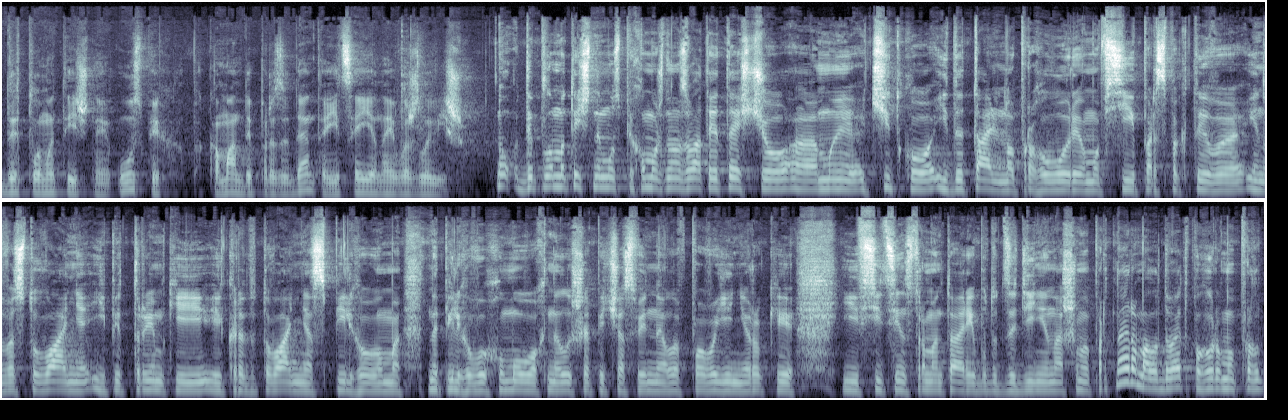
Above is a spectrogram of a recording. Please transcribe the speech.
дипломатичний успіх команди президента, і це є найважливіше. Ну, дипломатичним успіхом можна назвати те, що е, ми чітко і детально проговорюємо всі перспективи інвестування і підтримки, і кредитування з пільговими на пільгових умовах не лише під час війни, але в повоєнні роки. І всі ці інструментарії будуть задіяні нашими партнерами. Але давайте поговоримо про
